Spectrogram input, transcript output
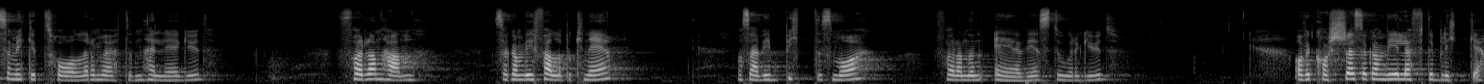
som ikke tåler å møte den hellige Gud. Foran Han så kan vi falle på kne, og så er vi bitte små foran den evige, store Gud. Og ved korset så kan vi løfte blikket.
